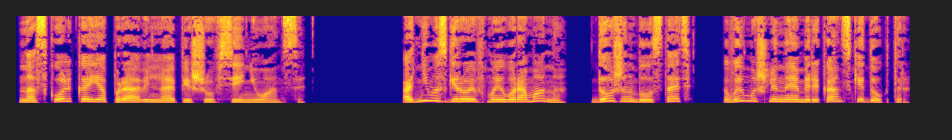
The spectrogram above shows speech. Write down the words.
насколько я правильно опишу все нюансы. Одним из героев моего романа должен был стать вымышленный американский доктор,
